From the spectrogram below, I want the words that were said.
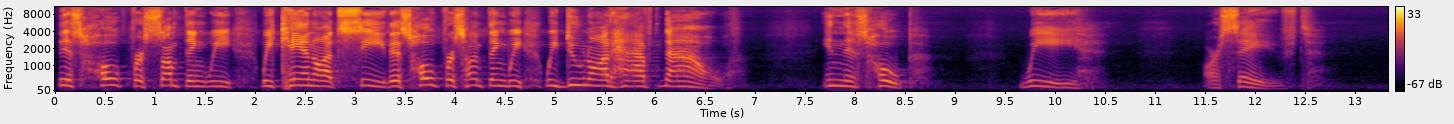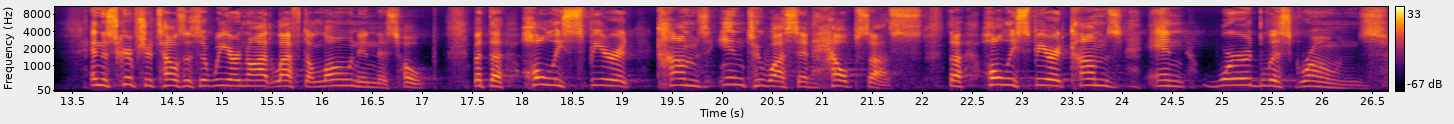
this hope for something we, we cannot see, this hope for something we, we do not have now. In this hope, we are saved. And the scripture tells us that we are not left alone in this hope, but the Holy Spirit comes into us and helps us. The Holy Spirit comes in wordless groans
